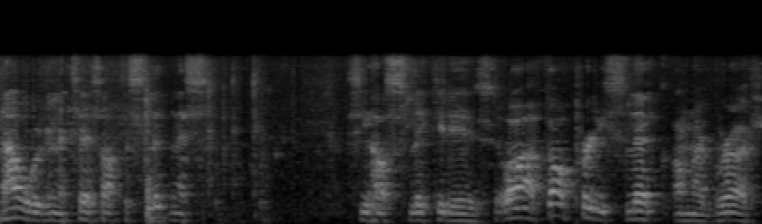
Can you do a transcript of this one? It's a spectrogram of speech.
Now we're going to test out the slickness. See how slick it is. Well, I felt pretty slick on my brush.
